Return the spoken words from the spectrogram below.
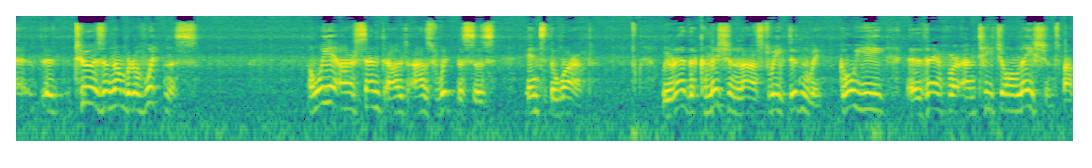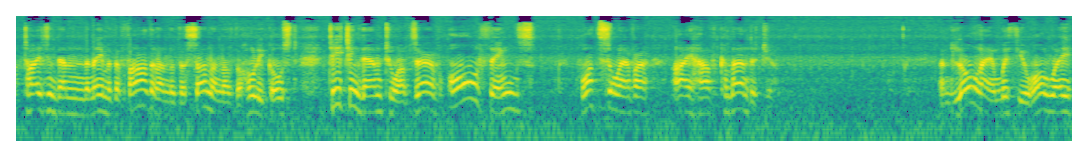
Uh, two is a number of witness. And we are sent out as witnesses into the world. We read the commission last week, didn't we? Go ye uh, therefore and teach all nations, baptizing them in the name of the Father and of the Son and of the Holy Ghost, teaching them to observe all things whatsoever I have commanded you. And lo, I am with you always,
